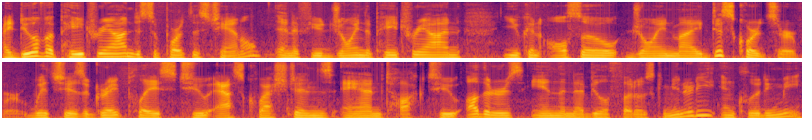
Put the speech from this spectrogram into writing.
I do have a Patreon to support this channel, and if you join the Patreon, you can also join my Discord server, which is a great place to ask questions and talk to others in the Nebula Photos community, including me.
